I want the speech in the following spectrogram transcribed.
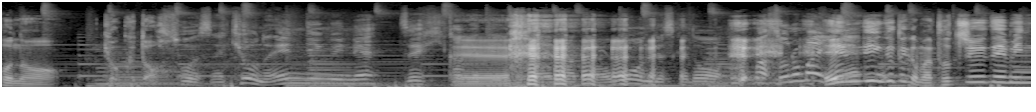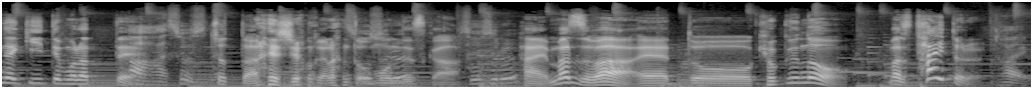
この曲と。そうですね。今日のエンディングにねぜひかけてみたいなとは思うんですけど、まあその前に、ね、エンディングというか、まあ、途中でみんな聞いてもらってあはいそうですね。ちょっとあれしようかなと思うんですが。そうする？はい、まずは、えー、と曲のまずタイトル、はい。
